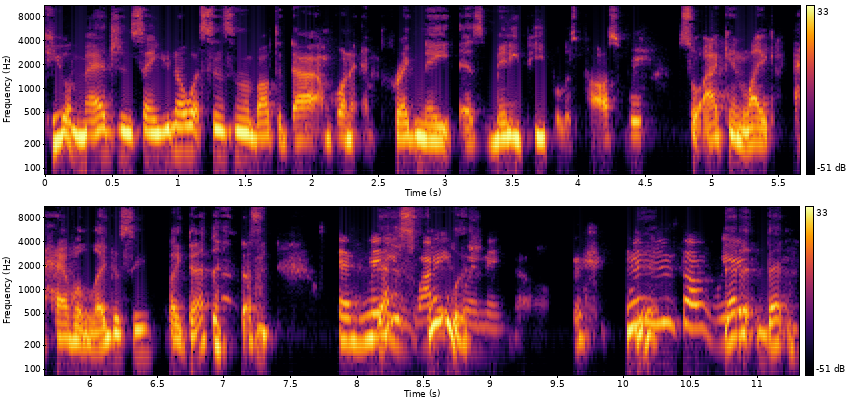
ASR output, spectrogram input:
Can you imagine saying, you know what, since I'm about to die, I'm going to impregnate as many people as possible so I can like have a legacy? Like that, that's, As many That is white foolish. women though. it's just so weird. that, that, like,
